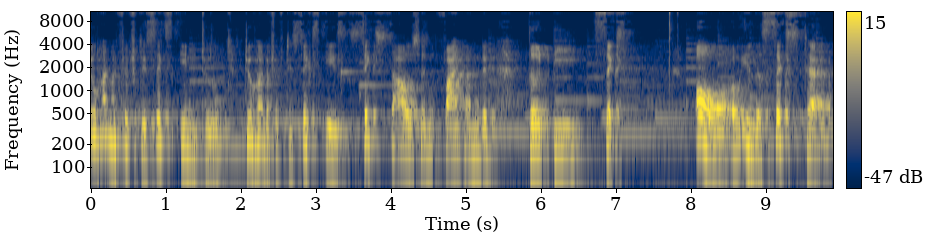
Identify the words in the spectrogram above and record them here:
256 into 256 is 6536 or in the sixth step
